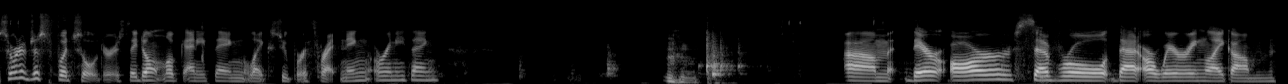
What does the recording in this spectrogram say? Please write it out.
sort of just foot soldiers. They don't look anything like super threatening or anything. hmm um there are several that are wearing like um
